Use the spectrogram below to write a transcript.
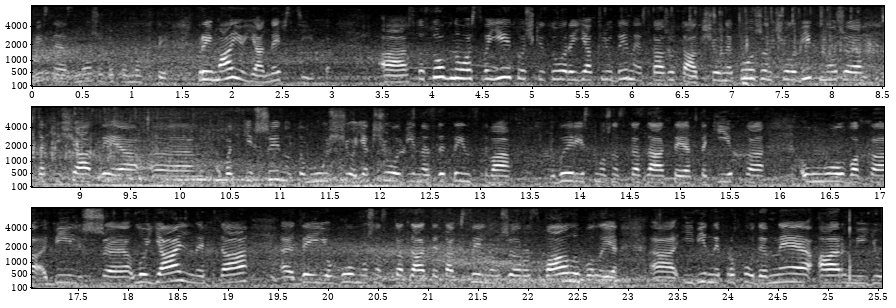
звісно, я зможу допомогти. Приймаю я не всіх. Стосовно своєї точки зору, як людини, скажу так, що не кожен чоловік може захищати е, батьківщину, тому що якщо він з дитинства виріс, можна сказати, в таких е, умовах е, більш е, лояльних, да, де його можна сказати так сильно вже розбалували, і він не проходив не армію,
